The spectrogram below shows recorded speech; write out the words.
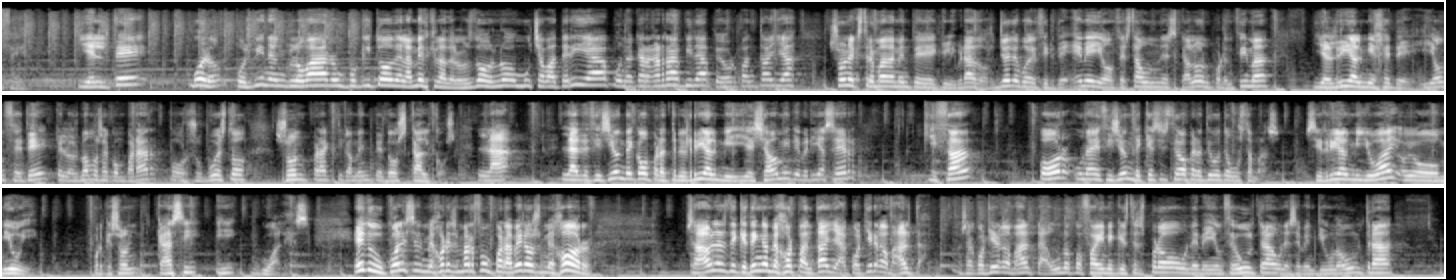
Y el T, bueno, pues viene a englobar un poquito de la mezcla de los dos, ¿no? Mucha batería, buena carga rápida, peor pantalla, son extremadamente equilibrados. Yo debo decirte, MI 11 está un escalón por encima y el Realme GT y 11T, que los vamos a comparar, por supuesto, son prácticamente dos calcos. La, decisión de compra entre el Realme y el Xiaomi debería ser quizá por una decisión de qué sistema operativo te gusta más, si Realme UI o MIUI, porque son casi iguales. Edu, ¿cuál es el mejor smartphone para veros mejor? O sea, hablas de que tenga mejor pantalla, cualquier gama alta. O sea, cualquier gama alta. Un Oppo Find X3 Pro, un Mi 11 Ultra, un S21 Ultra,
